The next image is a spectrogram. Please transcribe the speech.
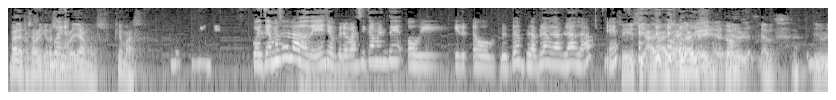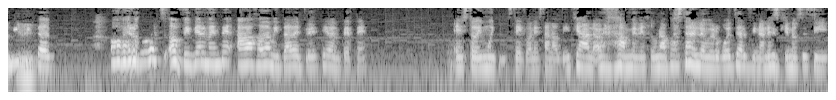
Vale, pues ahora que nos Bueno. enrollamos. ¿Qué más? Pues ya hemos hablado de ello, pero básicamente oír, o bla bla bla ¿eh? Sí, sí. no. Overwatch oficialmente ha bajado a mitad de precio en PC. Estoy muy triste con esta noticia, la verdad me dejé una pasta en el Overwatch y al final es que no sé si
